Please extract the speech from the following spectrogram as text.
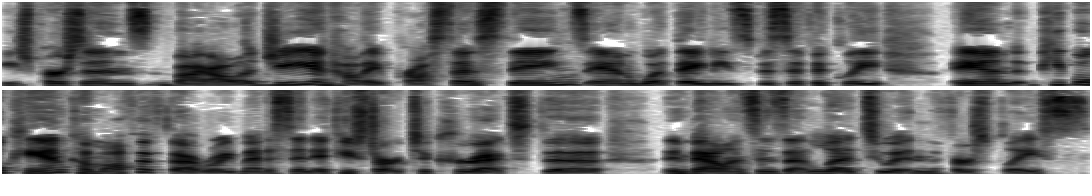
each person's biology and how they process things and what they need specifically. And people can come off of thyroid medicine if you start to correct the imbalances that led to it in the first place.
